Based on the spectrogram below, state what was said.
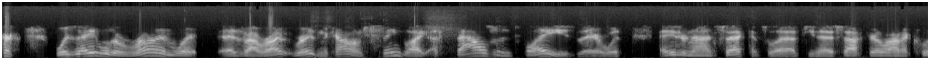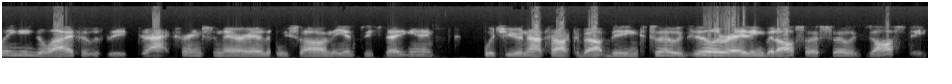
was able to run what, as I wrote, wrote in the column, seemed like a thousand plays there with eight or nine seconds left. You know, South Carolina clinging to life. It was the exact same scenario that we saw in the NC State game, which you and I talked about being so exhilarating, but also so exhausting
